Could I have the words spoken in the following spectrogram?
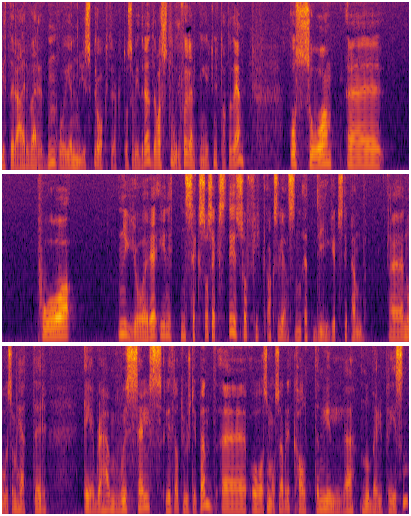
litterær verden og i en ny språkdrakt osv. Det var store forventninger knytta til det. Og så uh, På nyåret i 1966 så fikk Aksel Jensen et digert stipend. Eh, noe som heter Abraham Wussells litteraturstipend, eh, og som også er blitt kalt Den lille nobelprisen.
